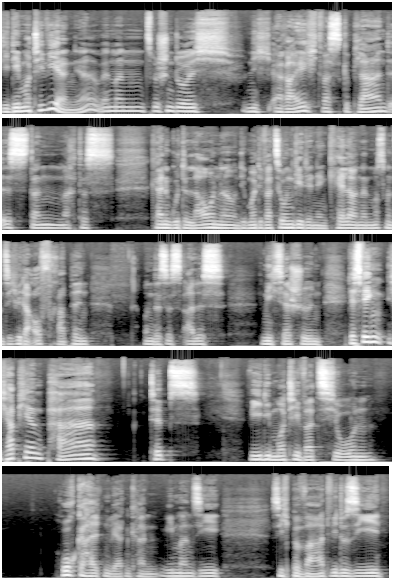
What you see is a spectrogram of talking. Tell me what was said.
die demotivieren. Ja? Wenn man zwischendurch nicht erreicht, was geplant ist, dann macht das keine gute Laune und die Motivation geht in den Keller und dann muss man sich wieder aufrappeln und das ist alles nicht sehr schön. Deswegen, ich habe hier ein paar Tipps, wie die Motivation hochgehalten werden kann, wie man sie sich bewahrt, wie du sie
